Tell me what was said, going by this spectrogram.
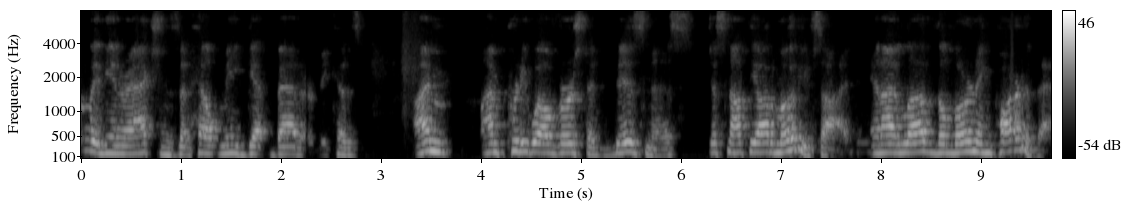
really the interactions that help me get better because i'm i'm pretty well versed at business just not the automotive side. And i love the learning part of that.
